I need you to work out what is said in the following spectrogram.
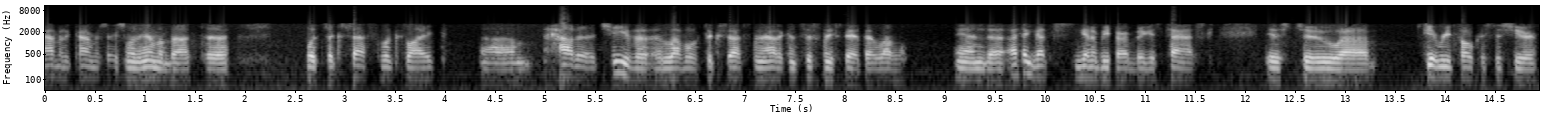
having a conversation with him about uh, what success looks like, um, how to achieve a, a level of success, and how to consistently stay at that level. And uh, I think that's going to be our biggest task is to uh, get refocused this year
